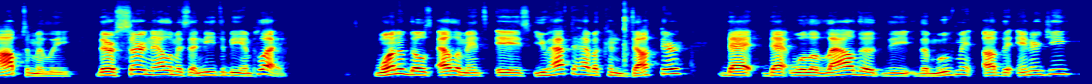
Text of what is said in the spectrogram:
optimally, there are certain elements that need to be in play. One of those elements is you have to have a conductor that that will allow the the the movement of the energy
